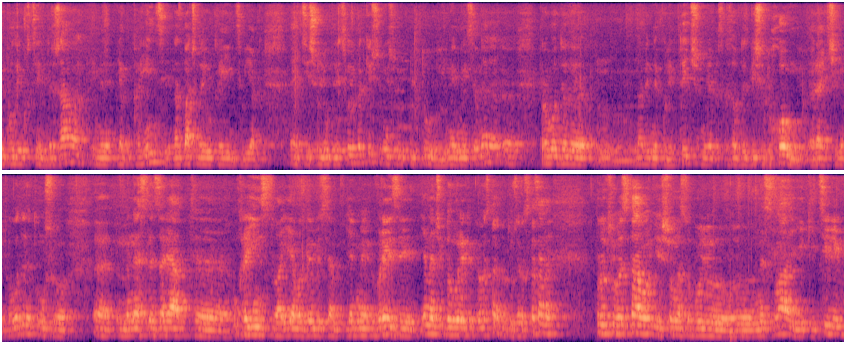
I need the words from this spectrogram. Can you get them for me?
були в цих державах, і ми, як українці, нас бачили як українців, як ті, що люблять свою батьківщину і свою культуру. І ми, місіонери, е, проводили навіть не політичну, я би сказав, десь більше духовні речі ми проводили, тому що е, ми несли заряд е, українства, і я от дивлюся, як ми в ризі, я менше буду говорити про виставу, бо тут вже розказали про цю виставу і що вона собою е, несла, і які цілі.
